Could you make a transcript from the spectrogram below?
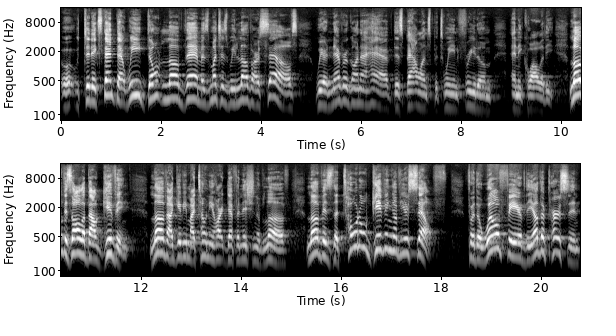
to the extent that we don't love them as much as we love ourselves, we are never going to have this balance between freedom and equality. Love is all about giving. Love, I'll give you my Tony Hart definition of love. Love is the total giving of yourself for the welfare of the other person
